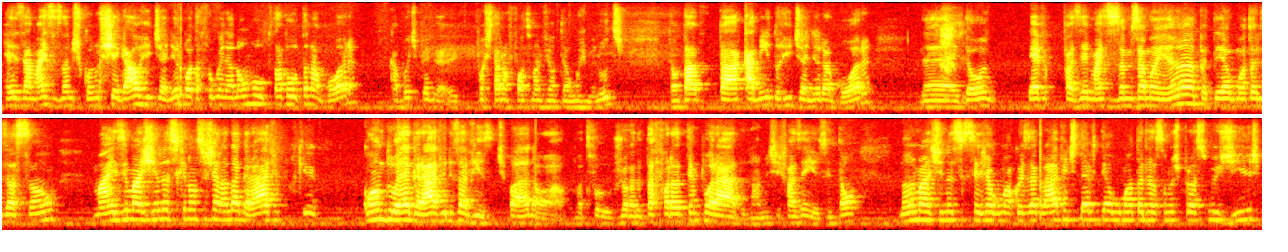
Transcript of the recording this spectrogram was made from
realizar mais exames quando chegar ao Rio de Janeiro. O Botafogo ainda não voltou, tá voltando agora. Acabou de pegar, postaram foto no avião tem alguns minutos. Então tá, tá a caminho do Rio de Janeiro agora. Né? Então deve fazer mais exames amanhã para ter alguma atualização. Mas imagina-se que não seja nada grave, porque quando é grave, eles avisam. Tipo, ah, não, ó, o jogador está fora da temporada. Normalmente eles fazem isso. Então, não imagina se seja alguma coisa grave. A gente deve ter alguma atualização nos próximos dias.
